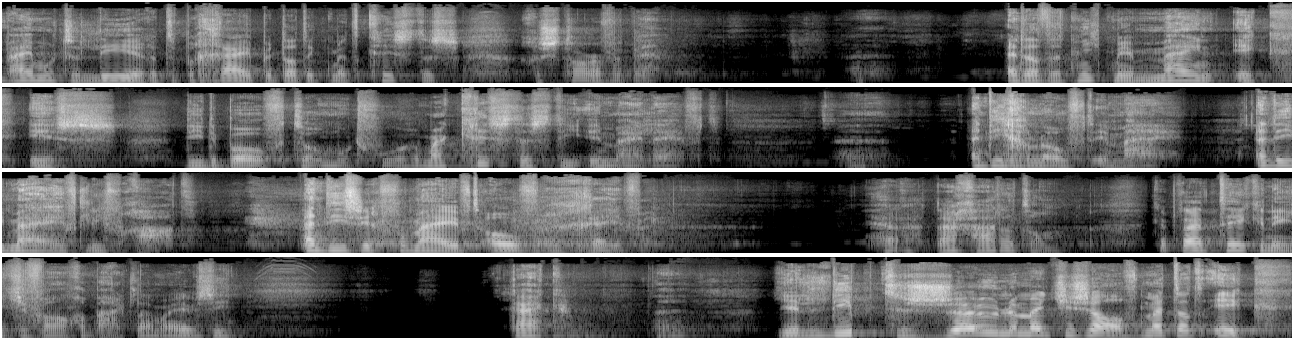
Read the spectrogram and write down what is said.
Wij moeten leren te begrijpen dat ik met Christus gestorven ben. En dat het niet meer mijn ik is die de boventoon moet voeren, maar Christus die in mij leeft. En die gelooft in mij. En die mij heeft liefgehad. En die zich voor mij heeft overgegeven. Ja, daar gaat het om. Ik heb daar een tekeningetje van gemaakt. Laat maar even zien. Kijk. Je liep te zeulen met jezelf, met dat ik.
